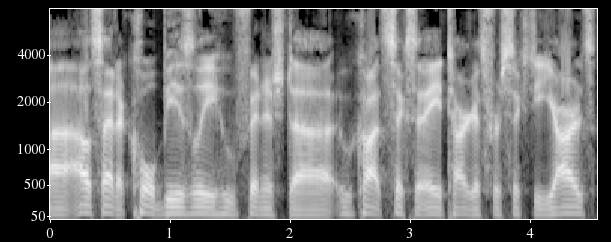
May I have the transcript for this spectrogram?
Uh, outside of Cole Beasley, who finished, uh, who caught six of eight targets for 60 yards.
